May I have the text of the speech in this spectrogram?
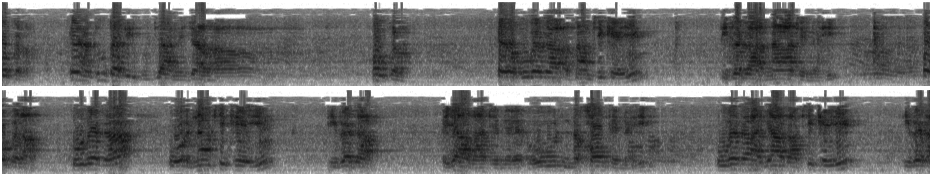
ုတ်ကလား။အဲ့ဒါသူ့တတ်ပြီးကြားနေကြတာဟုတ်ကလား။အဲ့တော့ဘုရားကအတန်ဖြစ်ခဲ့ရင်ဒီဘက်ကနားတယ်လေဟုတ်ကလား။ဘုရားကဟိုအနာဖြစ်ခဲ့ရင် ဒီဘက်ကအရာသာတယ်လေဟိုနှခေါင်းတယ်လေဘုရားကအရာသာဖြစ်ခဲ့ရင်ဒီဘက်က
